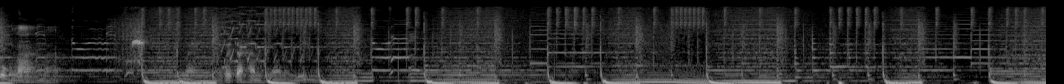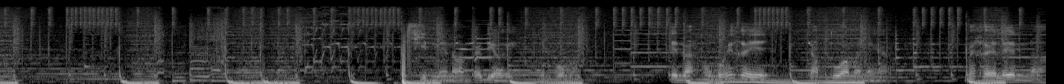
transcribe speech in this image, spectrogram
ลงล่างนะเห็นไหมมันก็จะหันหัวนิดนึง แป๊บเดียวเองเหมือนผมเห็นไหมผมก็ไม่เคยจับตัวมันนะครับไม่เคยเล่นเนาะ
